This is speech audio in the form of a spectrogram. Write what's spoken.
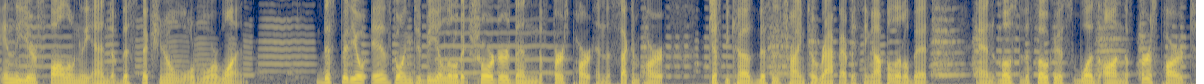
in the years following the end of this fictional World War I. This video is going to be a little bit shorter than the first part and the second part, just because this is trying to wrap everything up a little bit, and most of the focus was on the first part,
